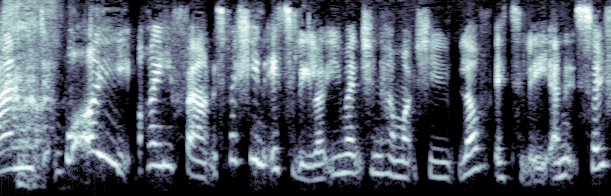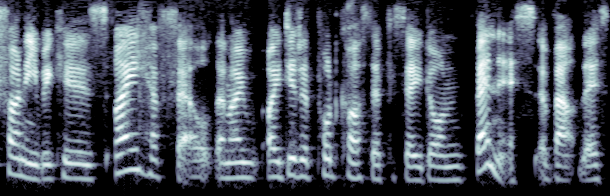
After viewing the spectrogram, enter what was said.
And what I I found, especially in Italy, like you mentioned how much you love Italy, and it's so funny because I have felt, and I I did a podcast episode on Venice about this,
